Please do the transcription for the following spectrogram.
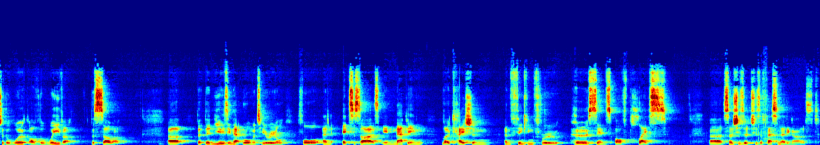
to the work of the weaver, the sewer. Uh, but then using that raw material for an exercise in mapping location and thinking through her sense of place. Uh, so she's a, she's a fascinating artist.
